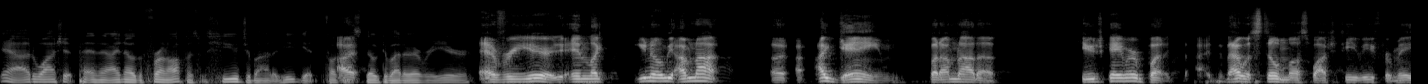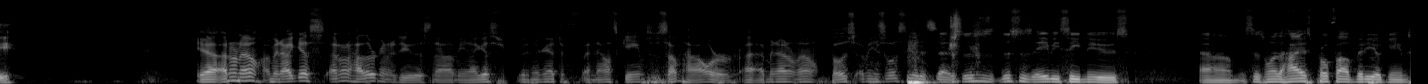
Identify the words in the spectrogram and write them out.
Yeah, I'd watch it, and I know the front office was huge about it. He'd get fucking I- stoked about it every year. every year. And like you know me, I'm not. Uh, I game, but I'm not a huge gamer. But I, that was still must watch TV for me. Yeah, I don't know. I mean, I guess I don't know how they're going to do this now. I mean, I guess I mean, they're going to have to f- announce games somehow, or I, I mean, I don't know. But let's, I mean, so let's see what it says. Just- this is this is ABC News. Um, it says one of the highest profile video games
